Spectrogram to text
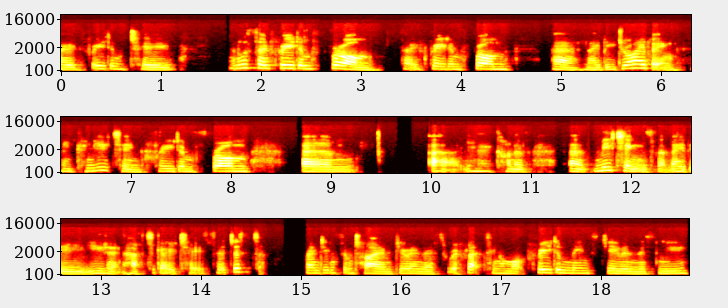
So freedom to and also freedom from so freedom from uh, maybe driving and commuting freedom from um, uh, you know kind of uh, meetings that maybe you don't have to go to. So just spending some time during this, reflecting on what freedom means to you in this new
